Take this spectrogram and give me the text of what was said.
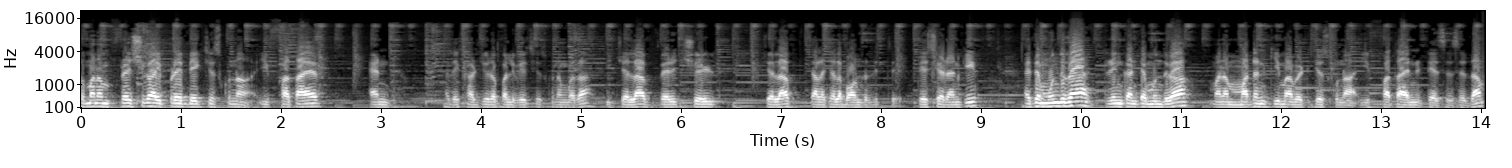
సో మనం ఫ్రెష్గా ఇప్పుడే బేక్ చేసుకున్న ఈ ఫతాయర్ అండ్ అదే ఖర్జూరపల్లి వేసి చేసుకున్నాం కదా. ఈ జలాబ్ వెరీ చిల్డ్ జలాబ్ చాలా చాలా బాగుంటుంది టేస్ట్ చేయడానికి. అయితే ముందుగా డ్రింక్ అంటే ముందుగా మనం మటన్ కీమా పెట్టి చేసుకున్న ఈ ఫతాయిని టేస్ట్ చేసేద్దాం.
